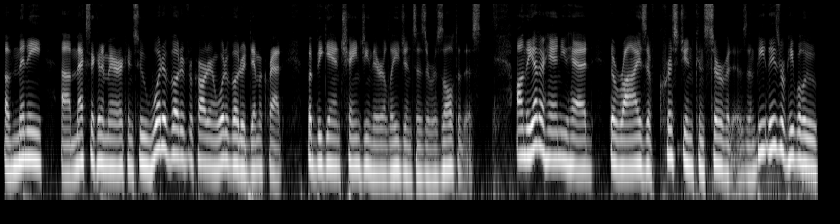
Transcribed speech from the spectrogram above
of many uh, Mexican Americans who would have voted for Carter and would have voted Democrat, but began changing their allegiance as a result of this. On the other hand, you had the rise of Christian conservatives, and these were people who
